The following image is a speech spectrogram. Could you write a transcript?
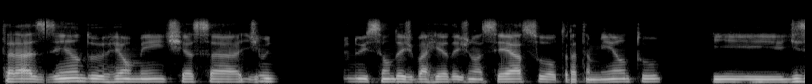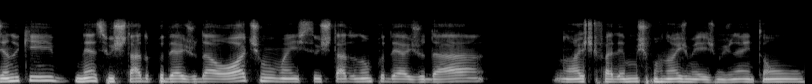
trazendo realmente essa diminuição das barreiras no acesso ao tratamento e dizendo que, né, se o Estado puder ajudar, ótimo, mas se o Estado não puder ajudar, nós faremos por nós mesmos, né? Então,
